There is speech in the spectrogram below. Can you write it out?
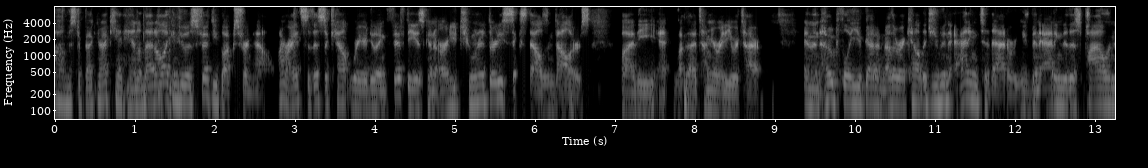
Oh, Mr. Beckner, I can't handle that. All I can do is 50 bucks for now. All right, so this account where you're doing 50 is going to earn you $236,000 by the by the time you're ready to retire. And then hopefully you've got another account that you've been adding to that, or you've been adding to this pile and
